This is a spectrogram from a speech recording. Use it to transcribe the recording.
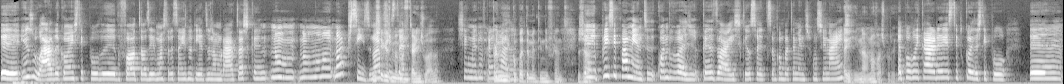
eh, enjoada com este tipo de, de fotos e demonstrações no dia dos namorados. Acho que não, não, não, não é, não preciso. Não Mas é chegas preciso mesmo a tanto. ficar enjoada? Chego mesmo a ficar Para mim é completamente indiferente. Já. Eh, principalmente quando vejo casais que eu sei que são completamente disfuncionais Ei, não, não vais por aí. a publicar esse tipo de coisas, tipo, eh,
